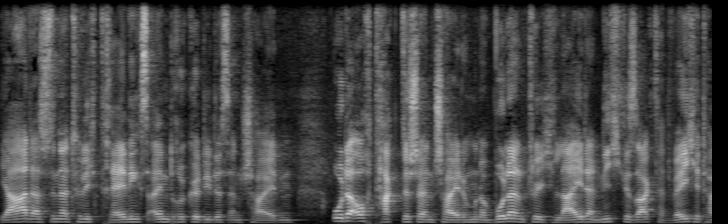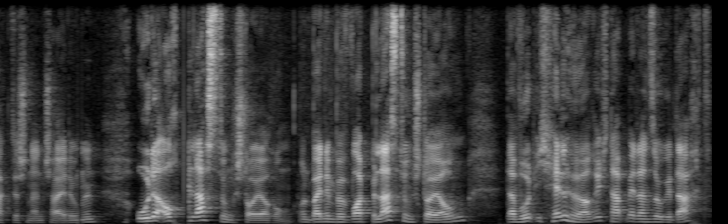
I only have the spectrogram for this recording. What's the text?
ja, das sind natürlich Trainingseindrücke, die das entscheiden. Oder auch taktische Entscheidungen, obwohl er natürlich leider nicht gesagt hat, welche taktischen Entscheidungen. Oder auch Belastungssteuerung. Und bei dem Wort Belastungssteuerung, da wurde ich hellhörig und habe mir dann so gedacht,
